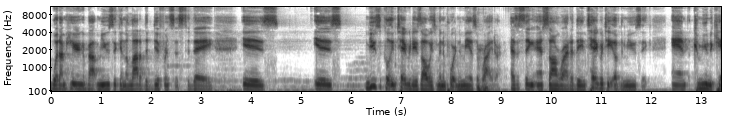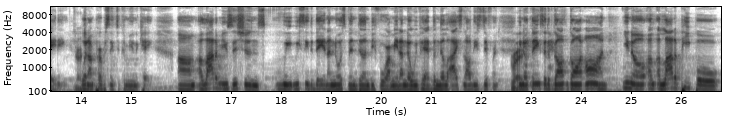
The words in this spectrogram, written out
what i'm hearing about music and a lot of the differences today is is musical integrity has always been important to me as a writer as a singer and songwriter the integrity of the music and communicating Gotcha. what i'm purposing to communicate um, a lot of musicians we, we see today, and I know it's been done before. I mean, I know we've had Vanilla Ice and all these different, Right. you know, things that have gone gone on. You know, a, a lot of people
